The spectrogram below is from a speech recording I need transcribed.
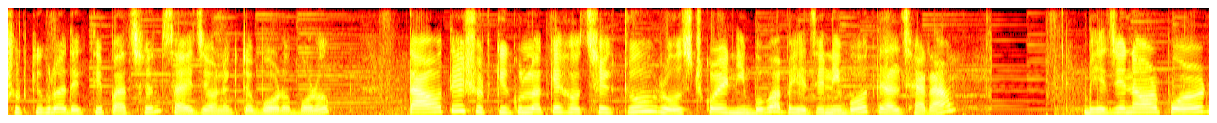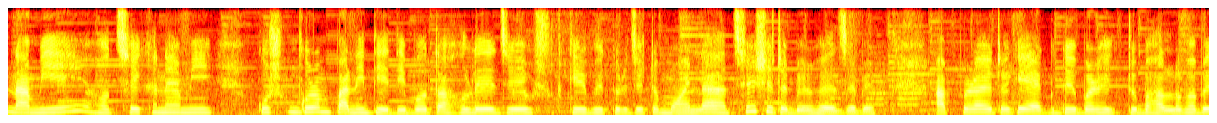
শুটকিগুলো দেখতেই পাচ্ছেন সাইজে অনেকটা বড় বড়। তাওতে শুটকিগুলোকে হচ্ছে একটু রোস্ট করে নিব বা ভেজে নিব তেল ছাড়া। ভেজে নেওয়ার পর নামিয়ে হচ্ছে এখানে আমি কুসুম গরম পানি দিয়ে দিব, তাহলে যে শুটকির ভিতরে যেটা ময়লা আছে সেটা বের হয়ে যাবে। আপনারা এটাকে এক দুইবার একটু ভালোভাবে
